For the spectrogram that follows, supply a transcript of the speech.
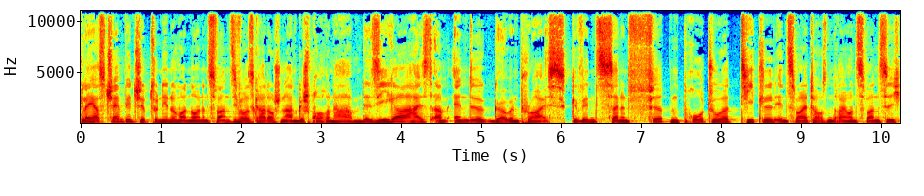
Players Championship Turnier Nummer 29, weil wir es gerade auch schon angesprochen haben. Der Sieger heißt am Ende Gerben Price, gewinnt seinen vierten Pro Tour Titel in 2023.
